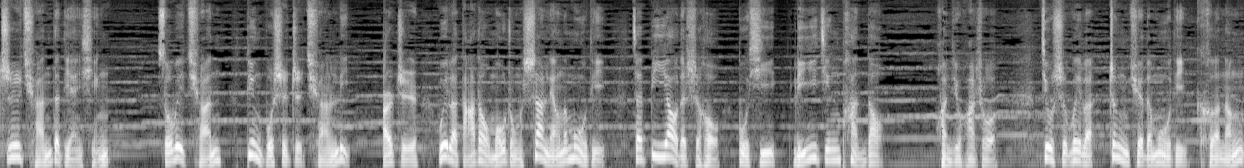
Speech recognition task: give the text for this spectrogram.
知权的典型。所谓权，并不是指权力，而指为了达到某种善良的目的，在必要的时候不惜离经叛道。换句话说，就是为了正确的目的，可能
